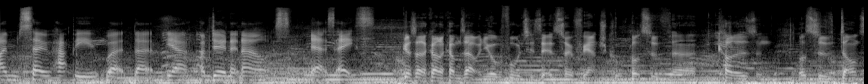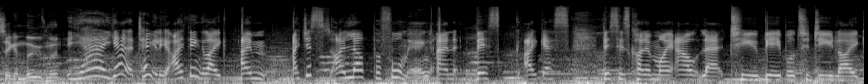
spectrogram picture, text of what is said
I'm so happy that, yeah, I'm doing it now. It's, yeah, it's ace. I guess that kind of comes out in your performances. It's so theatrical, lots of uh, colours and lots of dancing and movement. Yeah, yeah, totally. I think like I'm I just I love performing and this I guess this is kind of my outlet to be able to do like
